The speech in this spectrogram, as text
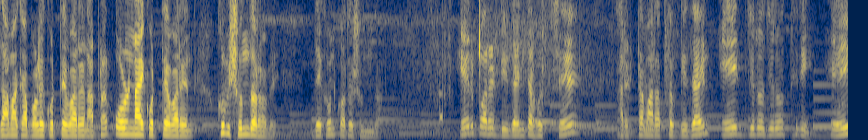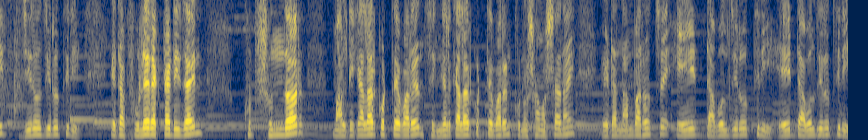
জামা কাপড়ে করতে পারেন, আপনার ওড়নায় করতে পারেন খুব সুন্দর হবে। দেখুন কত সুন্দর। এরপরের ডিজাইনটা হচ্ছে আরেকটা মারাত্মক design eight zero zero three eight zero zero three এটা ফুলের একটা ডিজাইন, খুব সুন্দর মাল্টি কালার করতে পারেন, সিঙ্গেল কালার করতে পারেন, কোনো সমস্যা নাই। এটার নাম্বার হচ্ছে eight double zero three eight double zero three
